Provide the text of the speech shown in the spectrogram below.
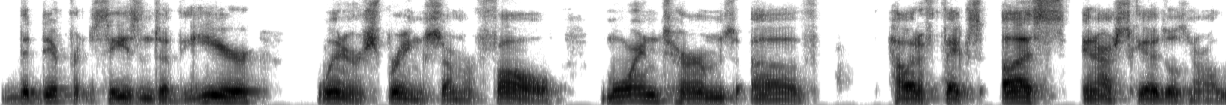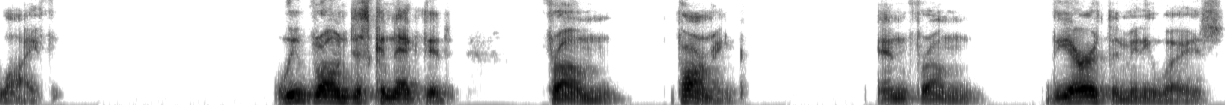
the different seasons of the year, winter, spring, summer, fall, more in terms of how it affects us in our schedules and our life. We've grown disconnected from farming and from the earth in many ways.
